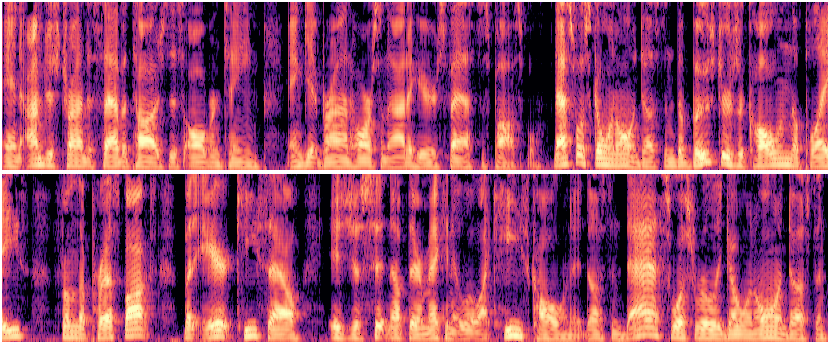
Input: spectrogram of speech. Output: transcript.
And I'm just trying to sabotage this Auburn team and get Bryan Harsin out of here as fast as possible. That's what's going on, Dustin. The boosters are calling the plays from the press box, but Eric Kiesau is just sitting up there making it look like he's calling it, Dustin. That's what's really going on, Dustin.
